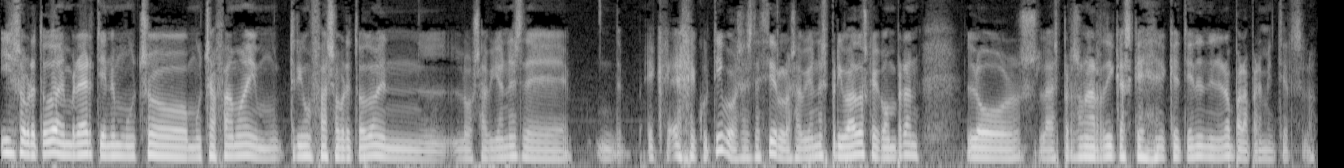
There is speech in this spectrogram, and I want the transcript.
y sobre todo Embraer tiene mucho mucha fama y triunfa sobre todo en los aviones de, ejecutivos, es decir, los aviones privados que compran los, las personas ricas que, que tienen dinero para permitírselo.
